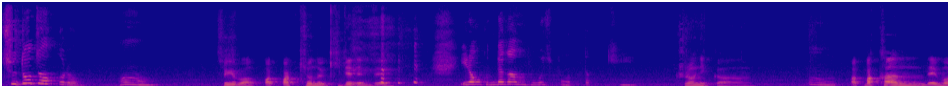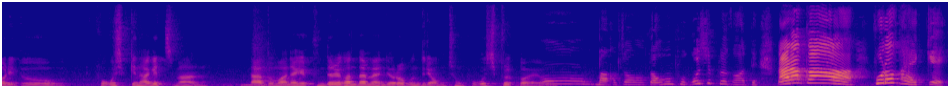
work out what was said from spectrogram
주도적으로. 응. 저기 봐, 빡빡 현우 기대된대. 이런 군대 가면 보고 싶어 어떡해. 그러니까 응. 빡빡한 내 머리도 보고 싶긴 하겠지만 나도 만약에 군대를 간다면 여러분들이 엄청 보고 싶을 거예요. 응, 맞아. 너무 보고 싶을 것 같아. 나라가 보러 갈게.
